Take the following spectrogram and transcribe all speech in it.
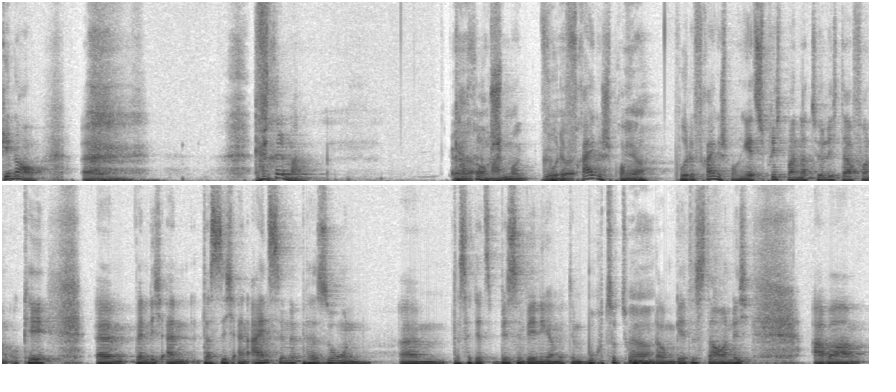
Genau. Ähm, Kachelmann. Ja, Kachelmann mal wurde freigesprochen. Ja. Wurde freigesprochen. Jetzt spricht man natürlich davon, okay, ähm, wenn dich ein, dass sich eine einzelne Person, ähm, das hat jetzt ein bisschen weniger mit dem Buch zu tun, Ja. darum geht es da auch nicht, aber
